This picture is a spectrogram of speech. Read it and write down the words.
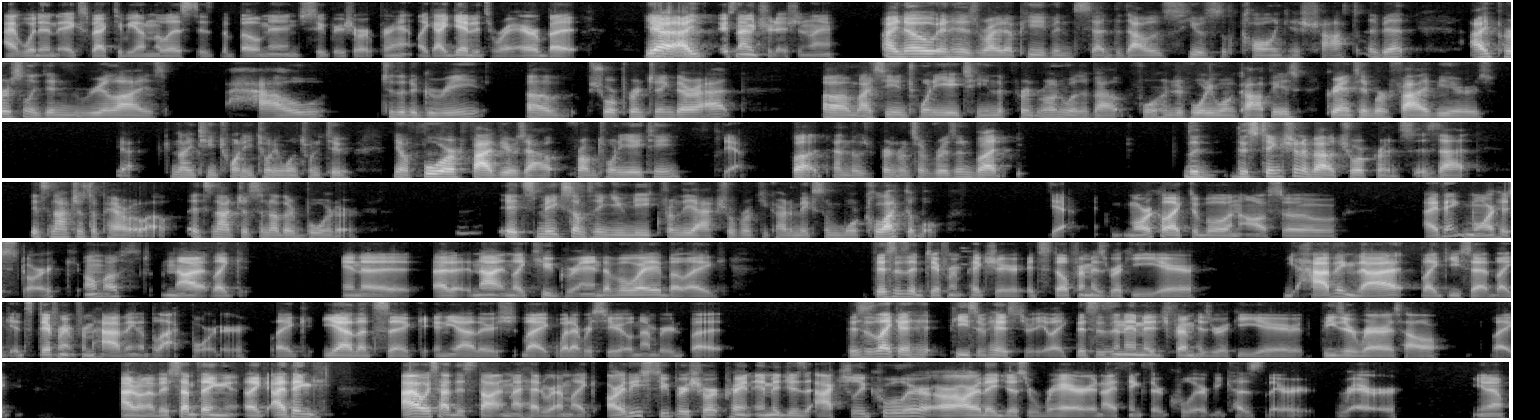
I wouldn't expect to be on the list is the Bowman Super Short Print. Like I get it's rare, but yeah, there's, I, there's no tradition there. I know in his write up he even said that that was he was calling his shot a bit. I personally didn't realize how to the degree of short printing they're at. Um, I see in 2018 the print run was about 441 copies. Granted, we're five years, yeah, 19, 20, 21, 22. You know, four, five years out from 2018. Yeah, but and those print runs have risen. But the distinction about short prints is that it's not just a parallel. It's not just another border. It's makes something unique from the actual rookie card and makes them more collectible. Yeah, more collectible and also I think more historic almost. Not like in a, a not in like too grand of a way, but like this is a different picture. It's still from his rookie year. Having that, like you said, like it's different from having a black border. Like, yeah, that's sick, and yeah, there's like whatever serial numbered, but this is like a piece of history. Like, this is an image from his rookie year. These are rare as hell. Like, I don't know. There's something like I think I always had this thought in my head where I'm like, are these super short print images actually cooler or are they just rare and I think they're cooler because they're rarer? You know?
